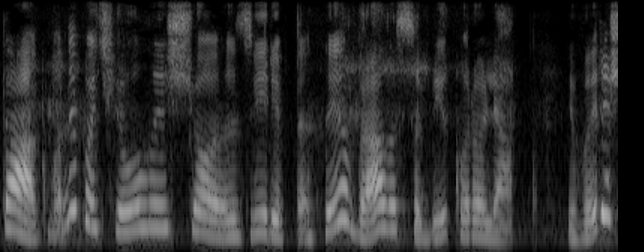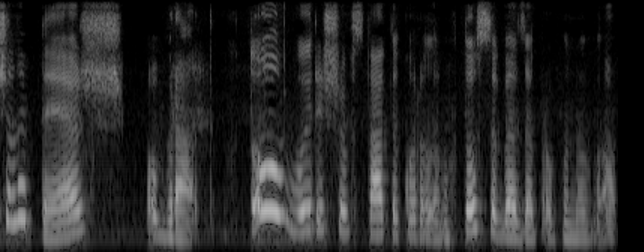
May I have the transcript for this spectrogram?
Так, вони почули, що звірі птахи обрали собі короля і вирішили теж обрати. Хто вирішив стати королем? Хто себе запропонував?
